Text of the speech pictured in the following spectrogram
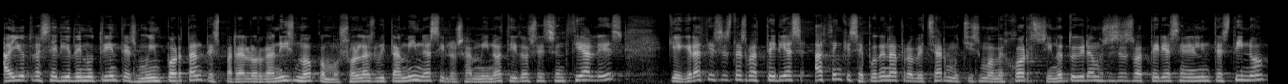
Hay otra serie de nutrientes muy importantes para el organismo, como son las vitaminas y los aminoácidos esenciales, que gracias a estas bacterias hacen que se puedan aprovechar muchísimo mejor. Si no tuviéramos esas bacterias en el intestino,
